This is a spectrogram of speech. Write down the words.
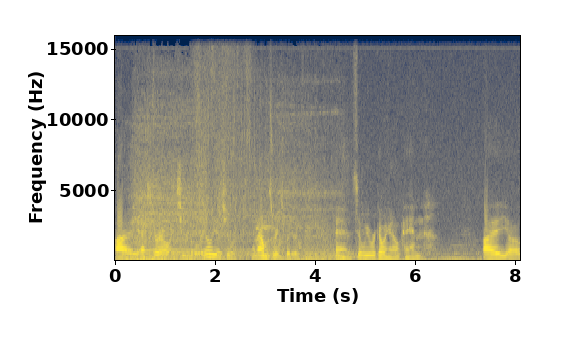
I asked her out and she was like, oh yeah, sure. And I almost rage quit her. And so we were going out and I, uh,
